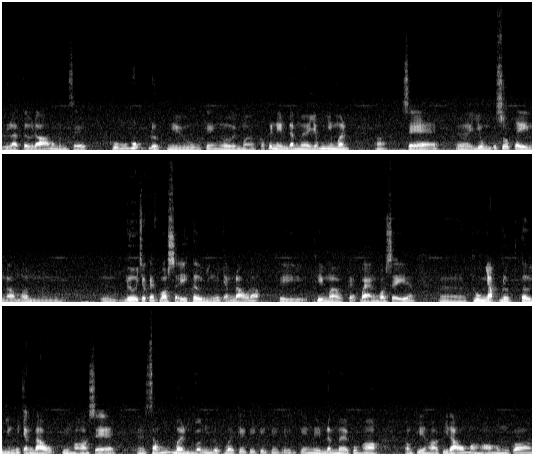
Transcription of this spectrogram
là từ đó là mình sẽ cuốn hút được nhiều cái người mà có cái niềm đam mê giống như mình. Đó sẽ uh, dùng cái số tiền đó mà mình ừ, đưa cho các võ sĩ từ những cái trận đấu đó. Thì khi mà các bạn võ sĩ Ờ, Ờ, thu nhập được từ những cái trận đấu thì họ sẽ ờ, sống bền vững được với cái cái cái cái cái, cái niềm đam mê của họ. Còn khi họ thi đấu mà họ không có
